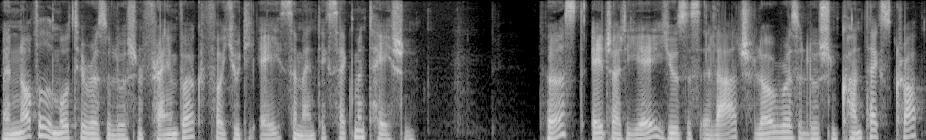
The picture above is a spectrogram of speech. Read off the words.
a novel multi-resolution framework for UDA semantic segmentation. First, HRDA uses a large low-resolution context crop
